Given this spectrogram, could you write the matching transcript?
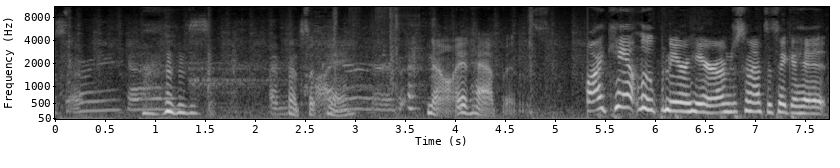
sorry, guys. I'm That's okay. no, it happens. I can't loop near here. I'm just gonna have to take a hit.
